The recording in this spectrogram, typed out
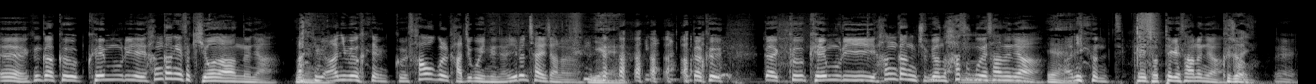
예, 그러니까 그 괴물이 한강에서 기어 나왔느냐, 아니면 아니면 그냥 그 사옥을 가지고 있느냐 이런 차이잖아요. 예. 그러니까 그 그러니까 그 괴물이 한강 주변 하수구에 사느냐, 예. 아니면 대저택에 사느냐. 그죠. 아니, 예.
